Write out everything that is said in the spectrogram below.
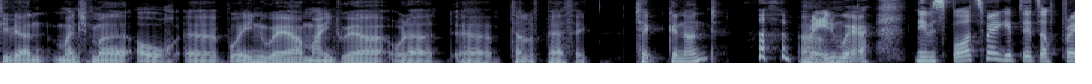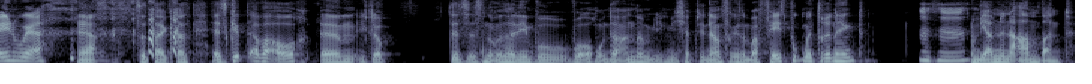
die werden manchmal auch äh, Brainware, Mindware oder äh, Telepathic Tech genannt. Ähm, Brainware. Neben Sportswear gibt es jetzt auch Brainware. Ja, total krass. Es gibt aber auch, ähm, ich glaube, das ist ein Unternehmen, wo, wo auch unter anderem, ich, ich habe den Namen vergessen, aber Facebook mit drin hängt Mhm. und die haben ein Armband.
